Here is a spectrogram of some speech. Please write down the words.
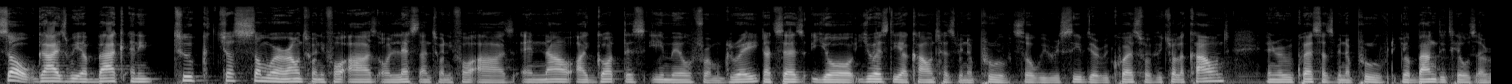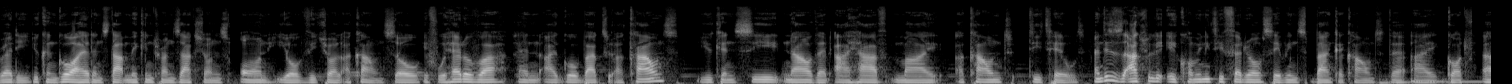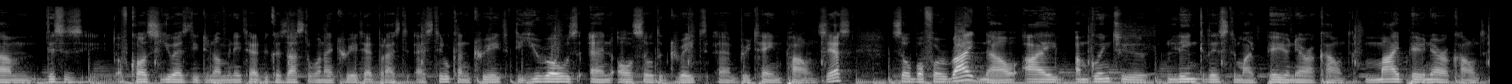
So guys, we are back and it took just somewhere around 24 hours or less than 24 hours and now I got this email from Grey that says your USD account has been approved. So we received your request for virtual account and your request has been approved. Your bank details are ready. You can go ahead and start making transactions on your virtual account. So if we head over and I go back to accounts, you can see now that I have my account details. And this is actually a community federal savings bank account that I got. Um, this is of course USD denominated because that's the one I created but I, st I still can create the euros and also the Great uh, Britain pounds yes? So but for right now I am going to link this to my Payoneer account. My Payoneer account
